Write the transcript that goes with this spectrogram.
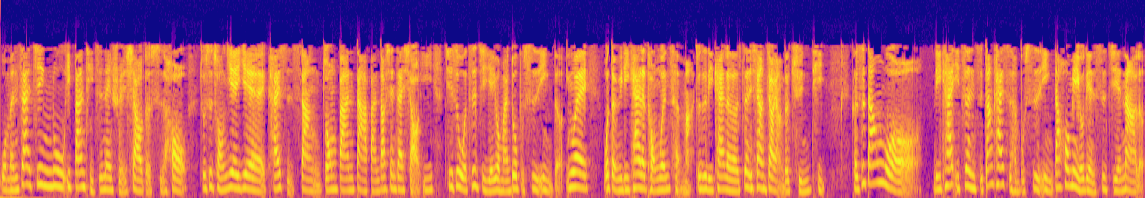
我们在进入一般体制内学校的时候，就是从夜夜开始上中班、大班，到现在小一，其实我自己也有蛮多不适应的，因为。我等于离开了同温层嘛，就是离开了正向教养的群体。可是当我离开一阵子，刚开始很不适应，到后面有点是接纳了。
